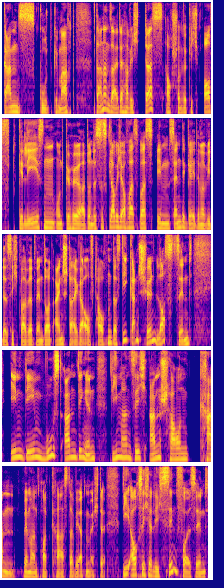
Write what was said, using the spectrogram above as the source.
ganz gut gemacht. Auf der anderen Seite habe ich das auch schon wirklich oft gelesen und gehört. Und es ist, glaube ich, auch was, was im Sendegate immer wieder sichtbar wird, wenn dort Einsteiger auftauchen, dass die ganz schön lost sind in dem Wust an Dingen, die man sich anschauen kann, wenn man Podcaster werden möchte, die auch sicherlich sinnvoll sind,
